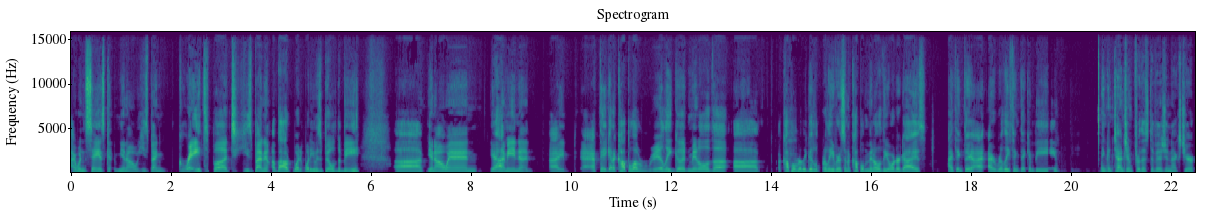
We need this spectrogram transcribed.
I wouldn't say is you know he's been great, but he's been about what what he was billed to be. Uh, you know, and yeah, I mean, uh, I if they get a couple of really good middle of the uh a couple really good relievers and a couple middle of the order guys, I think they I, I really think they can be in contention for this division next year.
